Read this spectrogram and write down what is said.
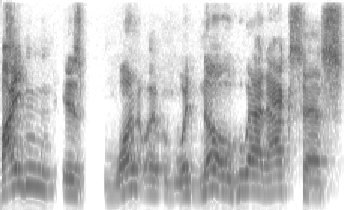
Biden is one would know who had access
